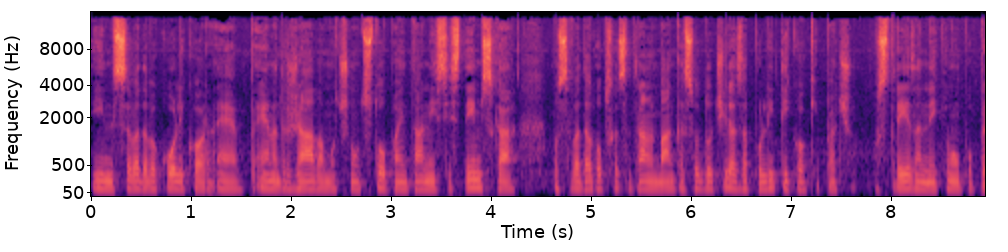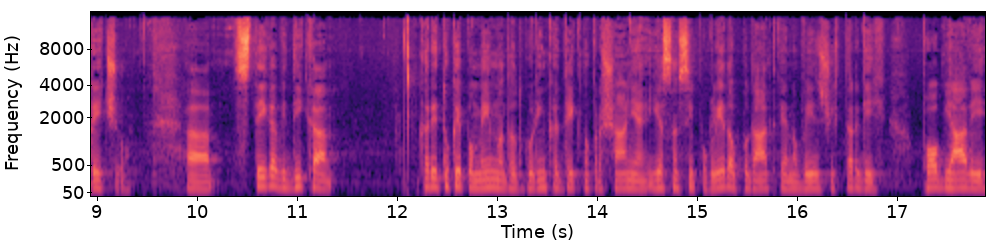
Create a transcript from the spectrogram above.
in seveda, vkolikor ena država močno odstopa in ta ni sistemska, bo seveda Evropska centralna banka se odločila za politiko, ki pač ustreza nekemu poprečju. Z tega vidika, kar je tukaj pomembno, da odgovorim kar direktno vprašanje, jaz sem si pogledal podatke na obvezniških trgih po objavi,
